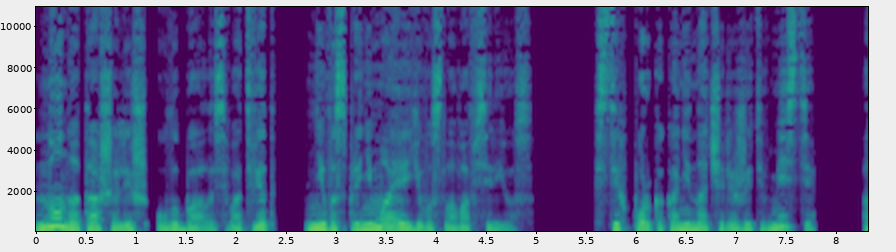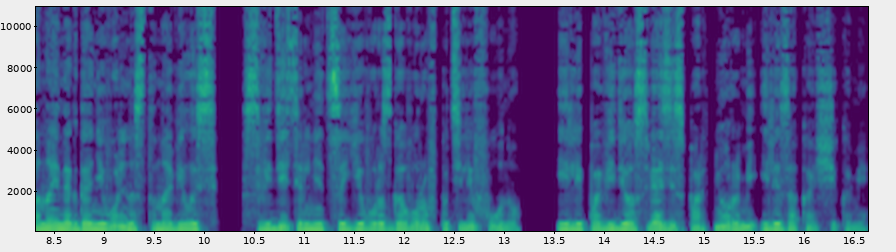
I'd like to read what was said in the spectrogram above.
Но Наташа лишь улыбалась в ответ, не воспринимая его слова всерьез. С тех пор, как они начали жить вместе, она иногда невольно становилась свидетельницей его разговоров по телефону или по видеосвязи с партнерами или заказчиками.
